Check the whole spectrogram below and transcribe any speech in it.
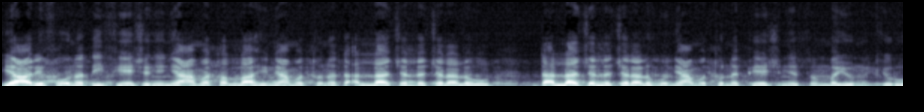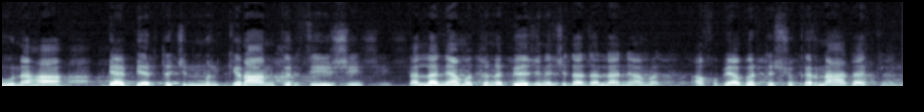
يعرفون دوی پيژني نعمت الله نعمتونه د الله جل جلاله د الله جل جلاله نعمتونه پيژني ثم ينکرونها بيا بيرته جن منکران ګرځيږي د الله نعمتونه پيژني چې دا د الله نعمت او خو بيا بيرته شکر نه ادا کوي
